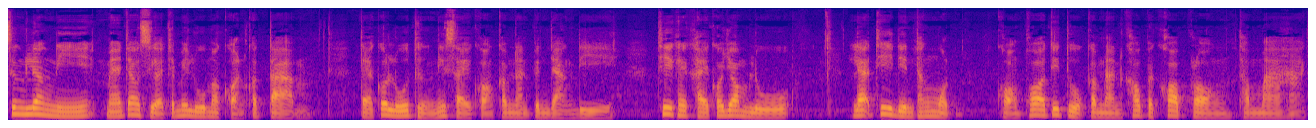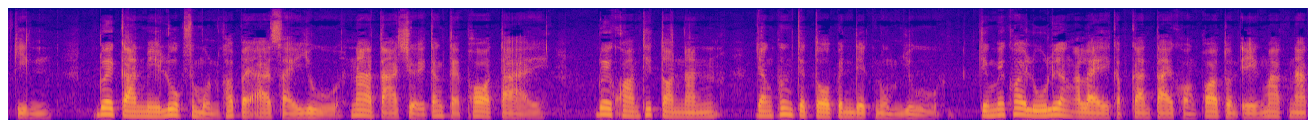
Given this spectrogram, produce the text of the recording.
ซึ่งเรื่องนี้แม้เจ้าเสือจะไม่รู้มาก่อนก็ตาม แต่ก็รู้ถึงนิสัยของกำนันเป็นอย่างดี ที่ใครๆก็ย่อมรู้ และที่ดินทั้งหมดของพ่อที่ถูกกำนันเข้าไปครอบครองทำมาหากิน ด้วยการมีลูกสมุนเข้าไปอาศัยอยู่หน้าตาเฉยตั้งแต่พ่อตาย ด้วยความที่ตอนนั้นยังเพิ่งจะโตเป็นเด็กหนุ่มอยู่ จึงไม่ค่อยรู้เรื่องอะไรกับการตายของพ่อตนเองมากนัก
